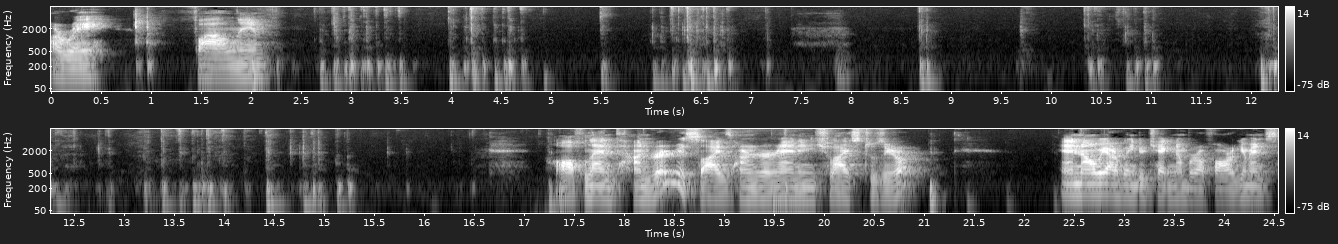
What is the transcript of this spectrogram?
array file name of length 100, size 100 and initialized to 0. And now we are going to check number of arguments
